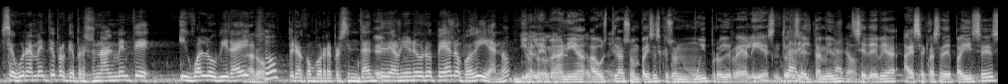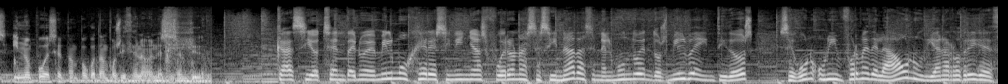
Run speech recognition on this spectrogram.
seguramente porque personalmente igual lo hubiera hecho, pero como representante de la Unión Europea no podía, ¿no? Y Alemania, Austria son países que son muy pro-israelíes, entonces él también se debe a esa clase de países y no puede ser tampoco tan posicionado en ese sentido. Casi 89.000 mujeres y niñas fueron asesinadas en el mundo en 2022, según un informe de la ONU. Diana Rodríguez.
